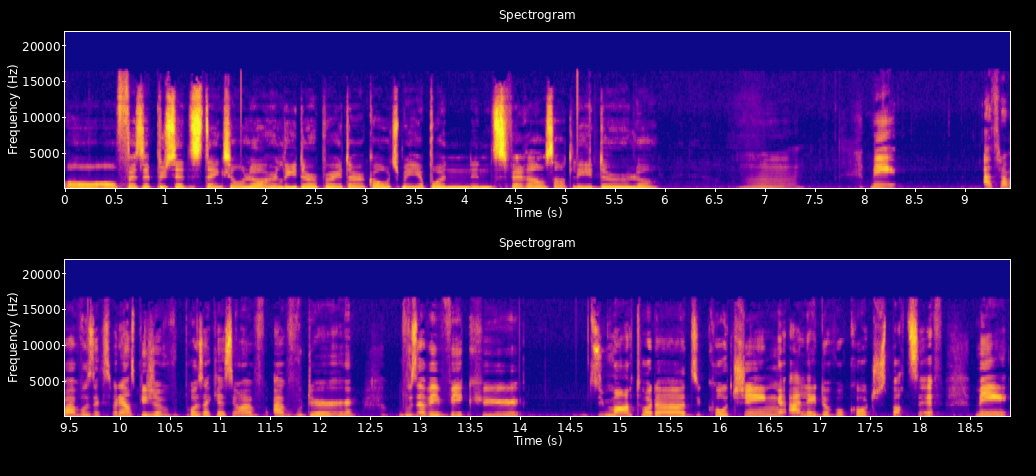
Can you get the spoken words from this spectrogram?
on, on faisait plus cette distinction-là. Un leader peut être un coach, mais il n'y a pas une, une différence entre les deux. Là. Mais à travers vos expériences, puis je vous pose la question à vous, à vous deux, vous avez vécu du mentorat, du coaching à l'aide de vos coachs sportifs. Mais,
